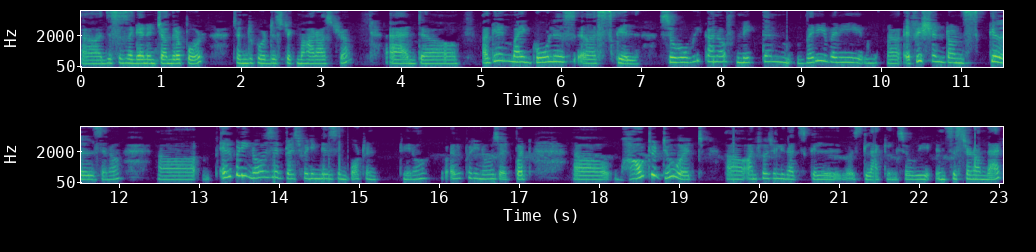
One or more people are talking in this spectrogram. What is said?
Uh, this is again in Chandrapur, Chandrapur district, Maharashtra. And uh, again, my goal is uh, skill. So we kind of make them very, very efficient on skills, you know uh, everybody knows that breastfeeding is important you know. Everybody knows it but uh, how to do it uh, unfortunately that skill was lacking. So we insisted on that.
